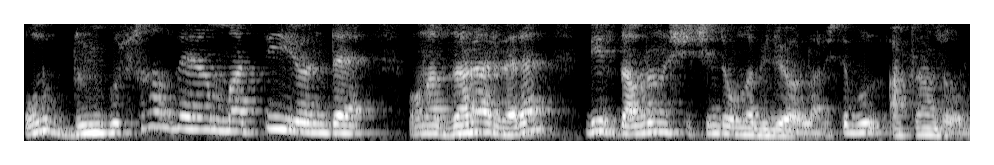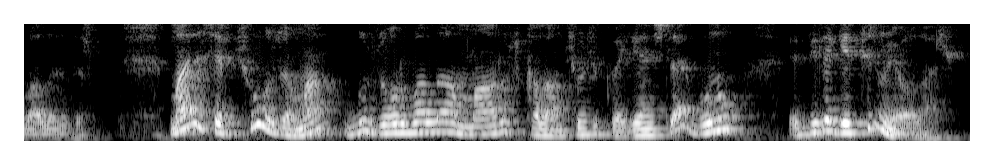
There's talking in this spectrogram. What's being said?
onu duygusal veya maddi yönde ona zarar veren bir davranış içinde olabiliyorlar. İşte bu akran zorbalığıdır. Maalesef çoğu zaman bu zorbalığa maruz kalan çocuk ve gençler bunu e, dile getirmiyorlar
